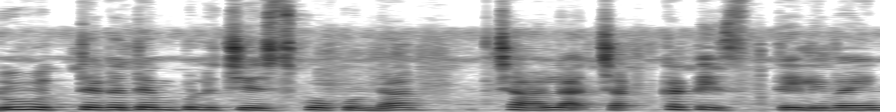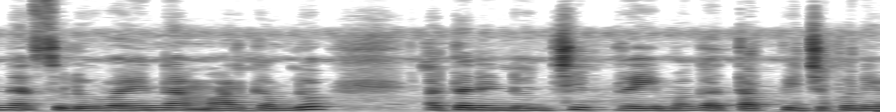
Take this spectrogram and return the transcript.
నువ్వు తెగతెంపులు చేసుకోకుండా చాలా చక్కటి తెలివైన సులువైన మార్గంలో అతని నుంచి ప్రేమగా తప్పించుకునే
